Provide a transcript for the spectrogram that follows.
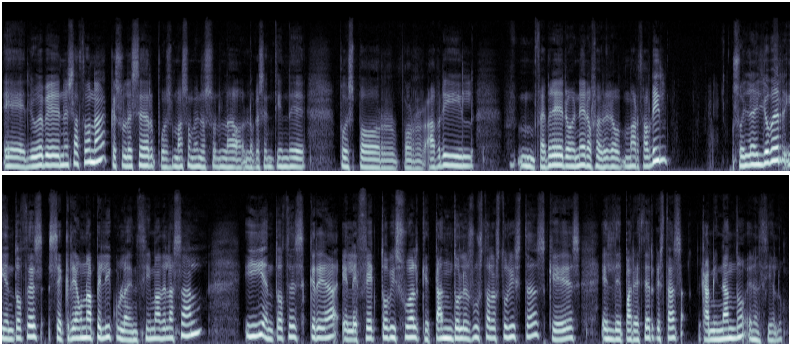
eh, llueve en esa zona, que suele ser pues más o menos lo que se entiende pues por, por abril, mm, febrero, enero, febrero, marzo, abril, suele llover y entonces se crea una película encima de la sal y entonces crea el efecto visual que tanto les gusta a los turistas, que es el de parecer que estás caminando en el cielo.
